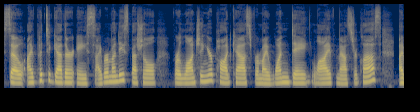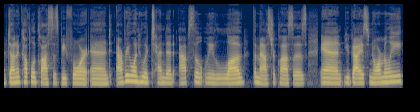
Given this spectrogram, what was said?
So I put together a Cyber Monday special for launching your podcast for my one day live masterclass. I've done a couple of classes before, and everyone who attended absolutely loved the masterclasses. And you guys, normally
